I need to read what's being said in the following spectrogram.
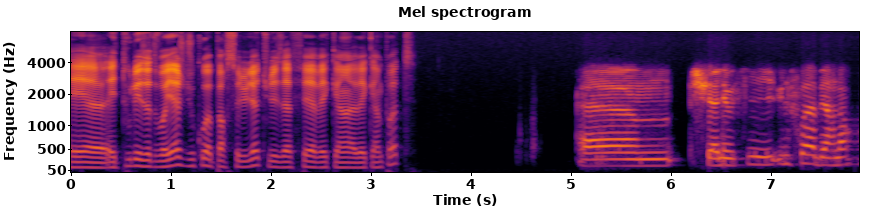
Et, euh, et, tous les autres voyages, du coup, à part celui-là, tu les as fait avec un, avec un pote? Euh, Je suis allé aussi une fois à Berlin,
